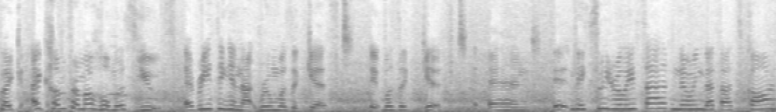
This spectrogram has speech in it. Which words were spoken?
Like I come from a homeless youth. Everything in that room was a gift. It was a gift and it makes me really sad knowing that that's gone.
